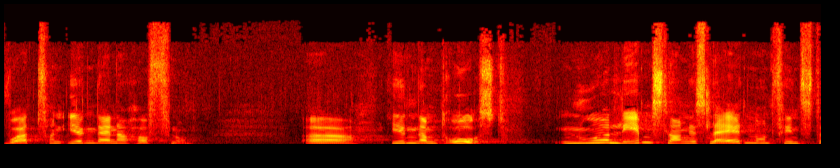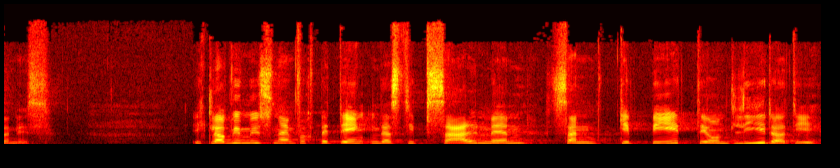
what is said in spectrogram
Wort von irgendeiner Hoffnung, äh, irgendeinem Trost, nur lebenslanges Leiden und Finsternis. Ich glaube, wir müssen einfach bedenken, dass die Psalmen sind Gebete und Lieder, die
